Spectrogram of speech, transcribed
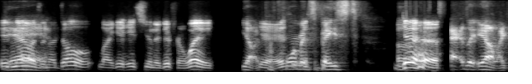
It now as an adult, like it hits you in a different way. yeah like Yeah, it's- performance based yeah, yeah like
